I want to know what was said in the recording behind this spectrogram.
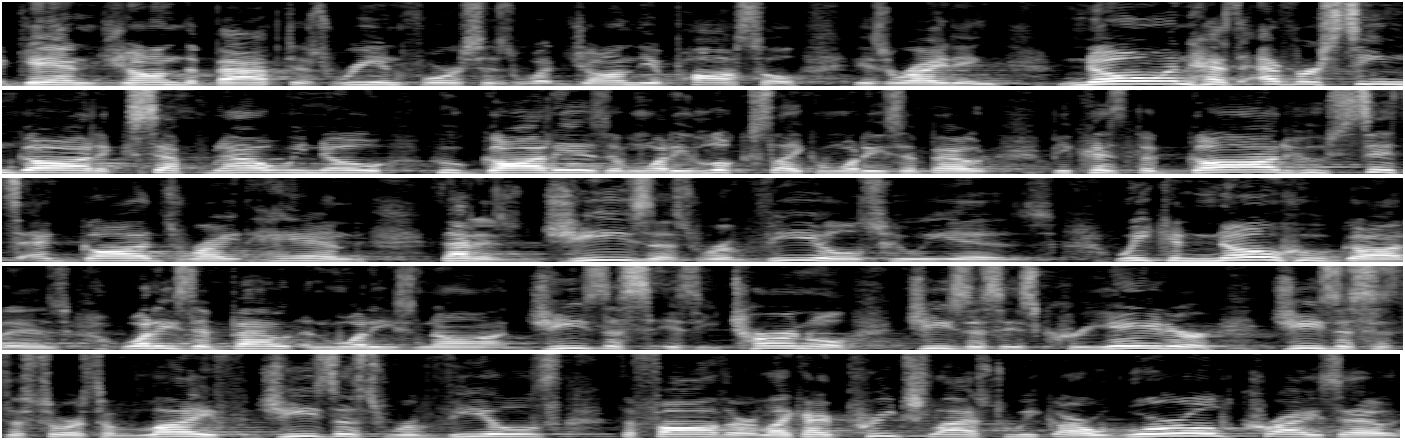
Again, John the Baptist reinforces what John the Apostle is writing. No one has ever seen God except now we know who God is and what he looks like and what he's about because the God who sits at God's right hand, that is Jesus, reveals who he is. We can know who God is, what he's about, and what he's not. Jesus is eternal. Jesus is creator. Jesus is the source of life. Jesus reveals the Father. Like I preached last week, our world cries out,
